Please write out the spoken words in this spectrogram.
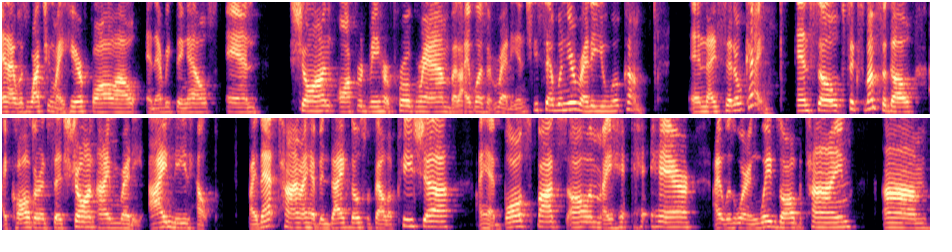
and I was watching my hair fall out and everything else. And Sean offered me her program, but I wasn't ready. And she said, When you're ready, you will come. And I said, Okay. And so six months ago, I called her and said, Sean, I'm ready. I need help. By that time, I had been diagnosed with alopecia. I had bald spots all in my ha- hair. I was wearing wigs all the time. Um,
